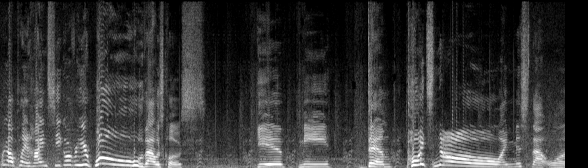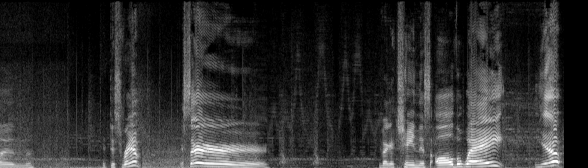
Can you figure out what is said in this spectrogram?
We're all playing hide and seek over here. Whoa, that was close. Give me them points. No, I missed that one. Hit this ramp. Yes, sir. If I can chain this all the way. Yep.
